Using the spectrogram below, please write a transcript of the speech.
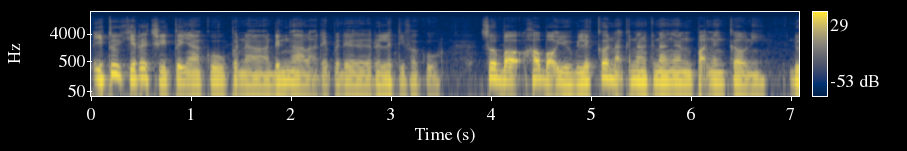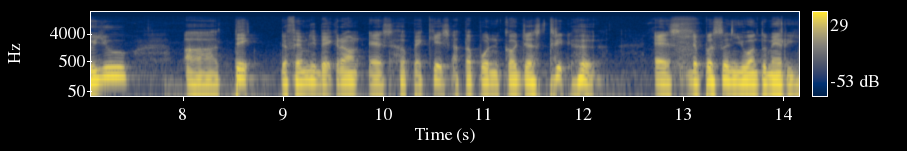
Itu kira cerita yang aku pernah dengar lah Daripada relatif aku. So about how about you? Bila kau nak kenal kenangan partner kau ni Do you uh, Take the family background As her package Ataupun kau just treat her As the person you want to marry?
